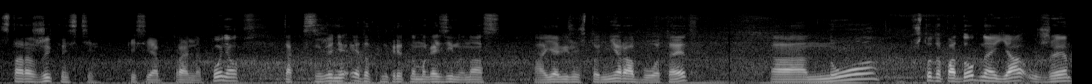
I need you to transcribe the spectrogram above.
старожитности, если я правильно понял. Так, к сожалению, этот конкретно магазин у нас, а, я вижу, что не работает. А, но что-то подобное я уже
